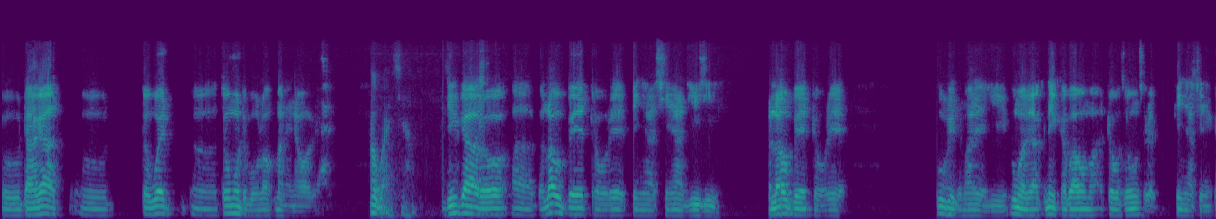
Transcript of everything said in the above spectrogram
ဟိုဒါကဟိုတဝက်သုံးမတပုံလောက်မှန်နေတာပါဗျာဟုတ်ပါဆရာအဓိကတော့အာဘလောက်ပဲတော်တဲ့ပညာရှင်ကရေးကြီး ဘလောက်ပဲတော်တဲ့ဥပဒေဓမ္မရဲ့ရေးဥပမာပြခဏကဘာပေါ်မှာအတော်ဆုံးဆိုတဲ့ပညာရှင်တွေက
